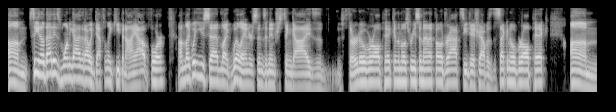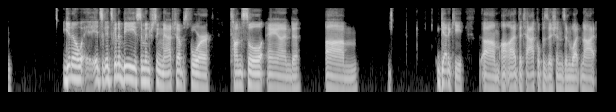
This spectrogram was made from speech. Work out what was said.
Um, so you know that is one guy that I would definitely keep an eye out for. Um, like what you said, like Will Anderson's an interesting guy. He's the third overall pick in the most recent NFL draft. CJ Stroud was the second overall pick. Um, you know, it's it's going to be some interesting matchups for Tunsil and um Goedeke um, at the tackle positions and whatnot.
